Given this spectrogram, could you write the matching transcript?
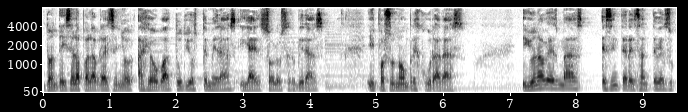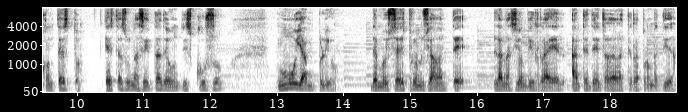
donde dice la palabra del Señor, a Jehová tu Dios temerás y a Él solo servirás y por su nombre jurarás. Y una vez más es interesante ver su contexto. Esta es una cita de un discurso muy amplio de Moisés pronunciado ante la nación de Israel antes de entrar a la tierra prometida.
